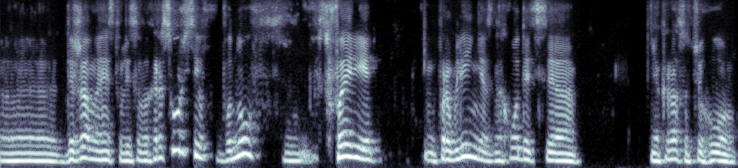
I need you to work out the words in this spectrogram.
Е, Державне агентство лісових ресурсів, воно в в сфері управління знаходиться якраз у цього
